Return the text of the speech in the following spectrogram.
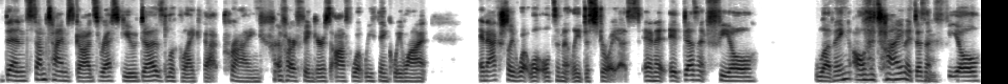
then sometimes God's rescue does look like that prying of our fingers off what we think we want and actually what will ultimately destroy us. And it, it doesn't feel loving all the time. It doesn't mm. feel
